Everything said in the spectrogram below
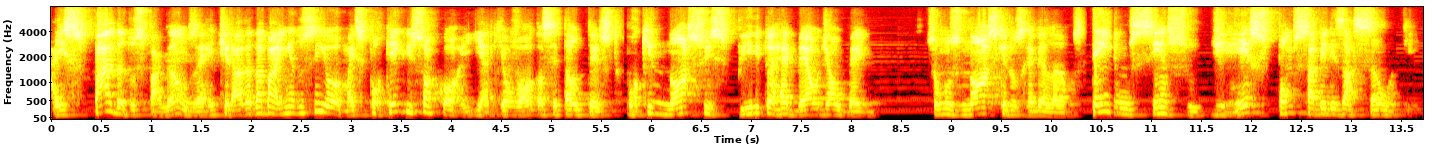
A espada dos pagãos é retirada da bainha do Senhor. Mas por que, que isso ocorre? E aqui eu volto a citar o texto. Porque nosso espírito é rebelde ao bem. Somos nós que nos rebelamos. Tem um senso de responsabilização aqui.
